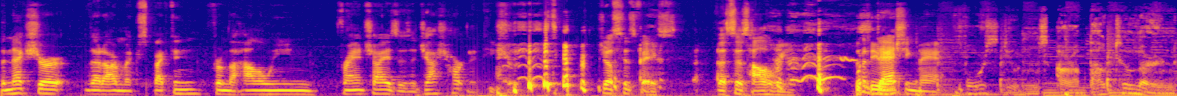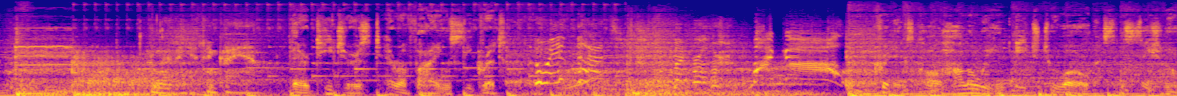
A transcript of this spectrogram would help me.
The next shirt that I'm expecting from the Halloween franchise is a Josh Hartnett T-shirt, just his face that says Halloween. What a See that. dashing man! Four students are about to learn Who do you think I am? their teacher's terrifying secret. Who is that? My brother. Michael! Critics call Halloween H2O sensational.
